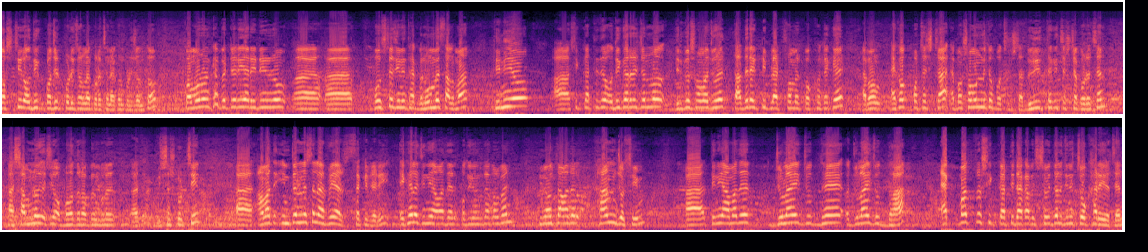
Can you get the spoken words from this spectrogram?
দশটির অধিক প্রজেক্ট পরিচালনা করেছেন এখন পর্যন্ত। কমন ক্যাফেটেরিয়া রিডিং রুম পোস্টে যিনি থাকবেন, উম্মে সালমা, তিনিও শিক্ষার্থীদের অধিকারের জন্য দীর্ঘ সময় জুড়ে তাদের একটি প্ল্যাটফর্মের পক্ষ থেকে এবং একক প্রচেষ্টা এবং সমন্বিত প্রচেষ্টা দুই দিক থেকে চেষ্টা করেছেন। আর সামনেও এসে অব্যাহত রাখবেন বলে বিশ্বাস করছি। আমাদের ইন্টারন্যাশনাল অ্যাফেয়ার্স সেক্রেটারি এখানে যিনি আমাদের প্রতিনিধিত্ব করবেন, তিনি হচ্ছে আমাদের খান জসিম। তিনি আমাদের জুলাই যুদ্ধে, জুলাই যোদ্ধা একমাত্র শিক্ষার্থী ঢাকা বিশ্ববিদ্যালয়ে যিনি চোখ হারিয়েছেন,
